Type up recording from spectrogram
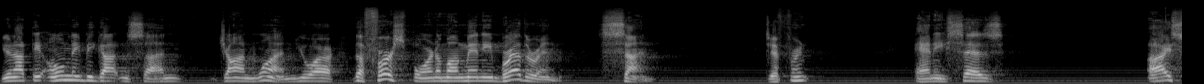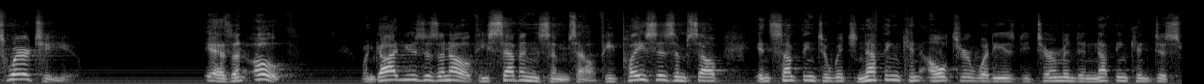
You're not the only begotten Son, John 1. You are the firstborn among many brethren, Son. Different. And he says, I swear to you, as an oath. When God uses an oath, he sevens himself. He places himself in something to which nothing can alter what he has determined and nothing can dis-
